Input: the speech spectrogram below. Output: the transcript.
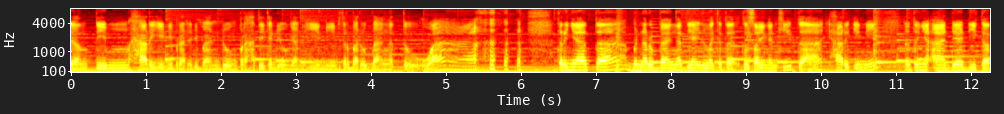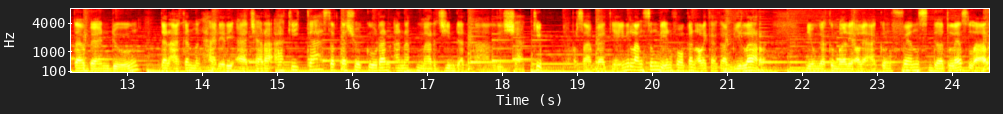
dan tim hari ini berada di Bandung. Perhatikan di unggahan ini, ini terbaru banget tuh. Wah, ternyata benar banget ya idola kesayangan kita hari ini tentunya ada di kota Bandung dan akan menghadiri acara akikah serta syukuran anak Marjin dan Ali Syakib persahabat ya. Ini langsung diinfokan oleh kakak Bilar. Diunggah kembali oleh akun fans.leslar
